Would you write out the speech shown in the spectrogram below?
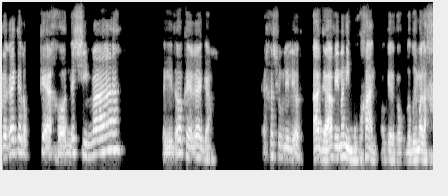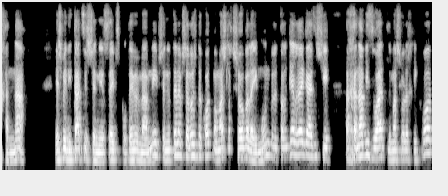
ורגע לוקח עוד נשימה, תגיד אוקיי רגע, איך חשוב לי להיות? אגב, אם אני מוכן, אוקיי, מדברים על הכנה, יש מדיטציה שאני עושה עם ספורטאים ומאמנים, שאני נותן להם שלוש דקות ממש לחשוב על האימון ולתרגל רגע איזושהי הכנה ויזואלית למה שהולך לקרות,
